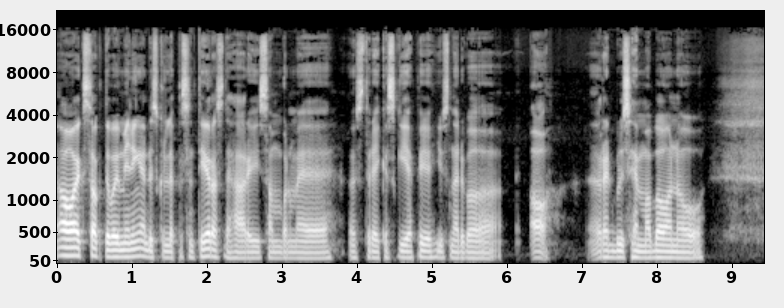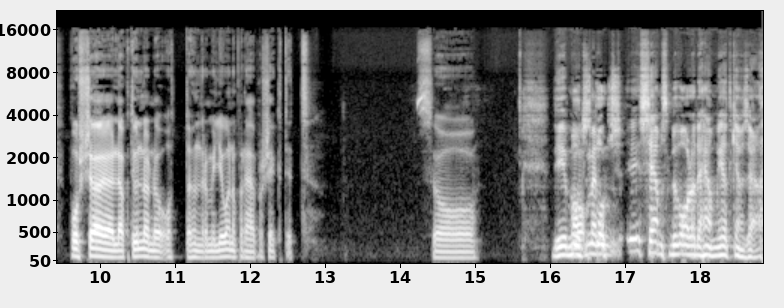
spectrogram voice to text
Ja, exakt. Det var ju meningen att det skulle presenteras det här i samband med Österrikes GP, just när det var ja, Red Bulls hemmabana och Porsche har lagt undan då 800 miljoner på det här projektet. Så Det är Ja, motorsports sämst bevarade hemlighet kan vi säga.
